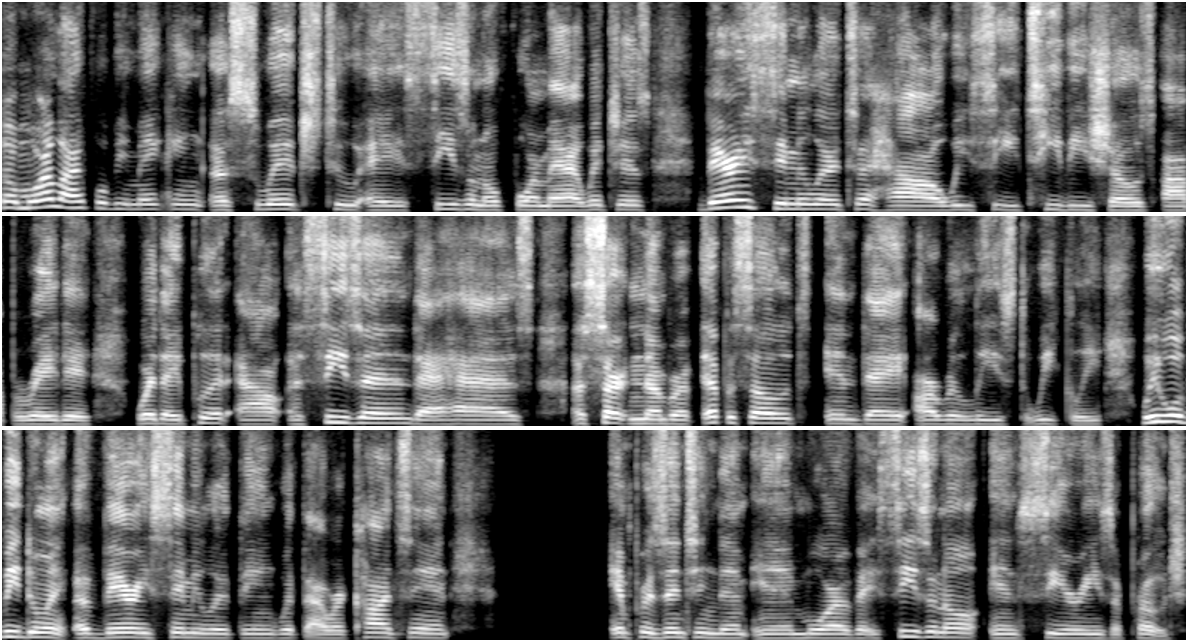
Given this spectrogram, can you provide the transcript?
So More Life will be making a switch to a seasonal format, which is very similar to how we see TV shows operated, where they put out a season that has a certain number of episodes and they are released weekly. We will be doing a very similar thing with our content and presenting them in more of a seasonal and series approach.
